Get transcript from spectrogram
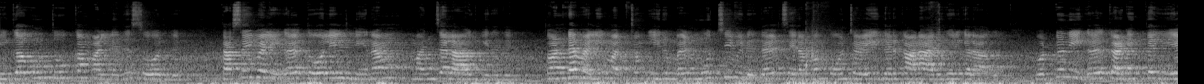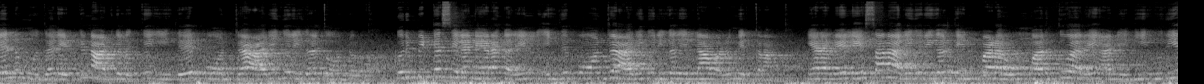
மிகவும் தூக்கம் அல்லது சோர்வு. தசைவலிகள் தோலில் நிறம் மஞ்சளாகிறது. தொண்டவலி மற்றும் இருமல் மூச்சு விடுதல் சிரமம் போன்றவை இதற்கான அறிகுறிகளாகும். ஒட்டுண்ணிகள் கடித்த ஏழு முதல் எட்டு நாட்களுக்கு இது போன்ற அறிகுறிகள் தோன்றும். குறிப்பிட்ட சில நேரங்களில் இது போன்ற அறிகுறிகள் இல்லாமலும் இருக்கலாம். எனவே லேசான அறிகுறிகள் தென்படவும் மருத்துவரை அணுகி உரிய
